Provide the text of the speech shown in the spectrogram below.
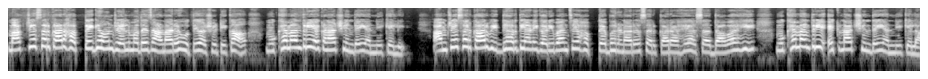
मागचे सरकार हप्ते घेऊन जेलमध्ये जाणारे होते अशी टीका मुख्यमंत्री एकनाथ शिंदे यांनी केली. आमचे सरकार विद्यार्थी आणि गरिबांचे हप्ते भरणारं सरकार आहे असा दावाही मुख्यमंत्री एकनाथ शिंदे यांनी केला.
